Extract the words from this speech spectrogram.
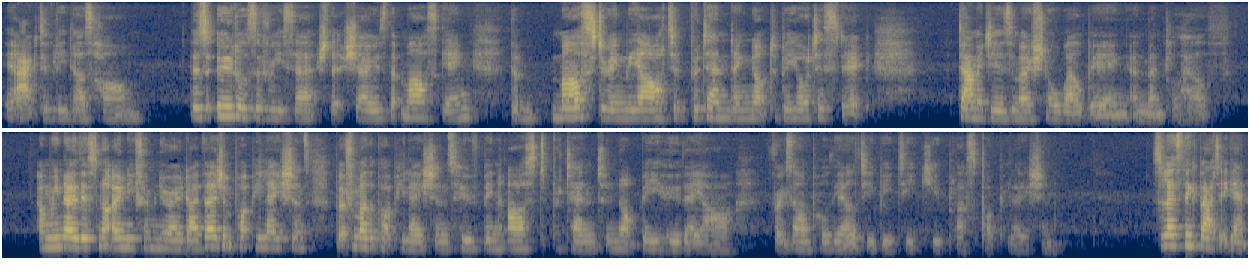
it actively does harm. There's oodles of research that shows that masking, the mastering the art of pretending not to be autistic, damages emotional well-being and mental health. And we know this not only from neurodivergent populations, but from other populations who've been asked to pretend to not be who they are, for example, the LGBTQ plus population. So let's think about it again.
